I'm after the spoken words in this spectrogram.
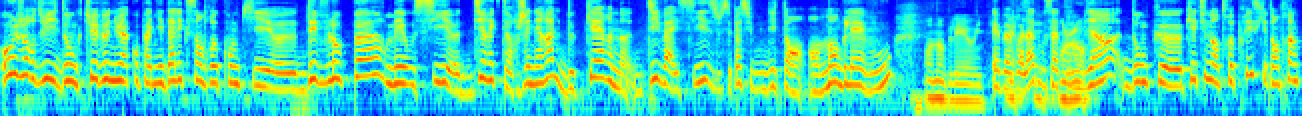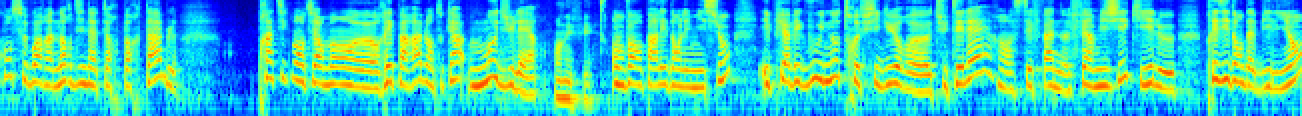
Aujourd'hui, donc, tu es venu accompagné d'Alexandre Comte, qui est euh, développeur, mais aussi euh, directeur général de Kern Devices. Je ne sais pas si vous le dites en, anglais, vous. En anglais, oui. Et eh ben voilà, donc ça tombe bien. Donc, euh, qui est une entreprise qui est en train de concevoir un ordinateur portable pratiquement entièrement euh, réparable, en tout cas modulaire. En effet. On va en parler dans l'émission. Et puis avec vous, une autre figure euh, tutélaire, Stéphane Fermigier, qui est le président d'Abilian,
